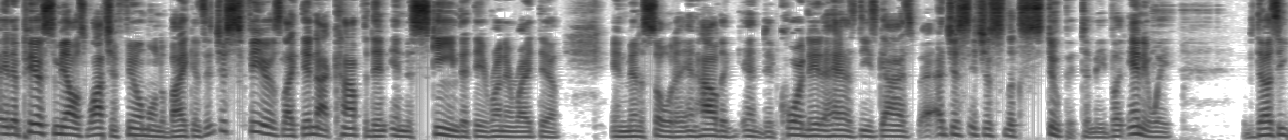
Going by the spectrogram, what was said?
it appears to me I was watching film on the Vikings. It just feels like they're not confident in the scheme that they're running right there in Minnesota and how the and the coordinator has these guys. I just it just looks stupid to me. But anyway, does he?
